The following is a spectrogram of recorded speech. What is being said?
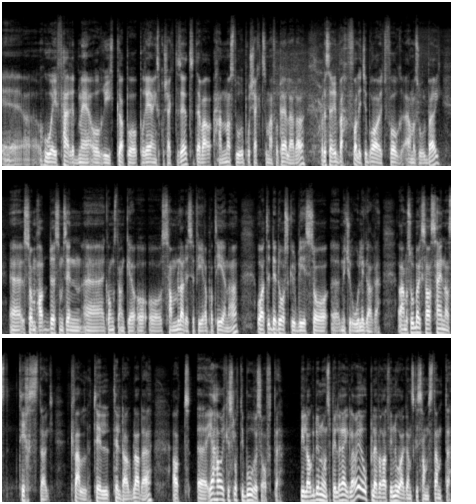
hun er i ferd med å ryke på, på regjeringsprosjektet sitt. Det var hennes store prosjekt som Frp-leder. Og det ser i hvert fall ikke bra ut for Erna Solberg, eh, som hadde som sin eh, kongstanke å, å samle disse fire partiene, og at det da skulle bli så eh, mye roligere. Og Erna Solberg sa senest tirsdag kveld til, til Dagbladet at eh, 'jeg har ikke slått i bordet så ofte'. Vi lagde noen spilleregler, og jeg opplever at vi nå er ganske samstemte.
